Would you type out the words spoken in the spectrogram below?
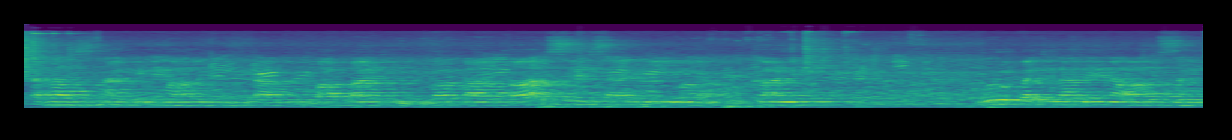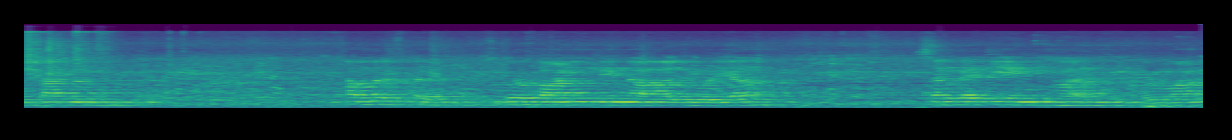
ਰਸਨਾ ਕੇ ਨਿਹਾਲ ਕੀਤਾ ਬਾਬਾ ਜੀ, ਬਾਬਾ ਅਵਤਾਰ ਸਿੰਘ ਸਾਹਿਬ ਜੀ ਮਹਾਂਪੁਰਖਾਂ ਨੇ ਗੁਰੂ ਬਚਨਾਂ ਦੇ ਨਾਲ ਸੰਗਤਾਂ ਨੂੰ ਅੰਮ੍ਰਿਤ ਗੁਰਬਾਣੀ ਦੇ ਨਾਲ ਜੋੜਿਆ। ਸੰਗਤ ਜੀ ਇੰਨੀ ਹਾਲ ਪ੍ਰਵਾਨ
